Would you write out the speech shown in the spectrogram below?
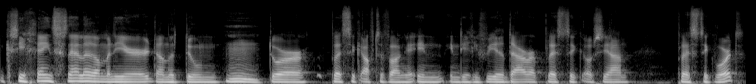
ik zie geen snellere manier dan het doen Hmm. door plastic af te vangen in, in die rivieren, daar waar plastic oceaan plastic wordt.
